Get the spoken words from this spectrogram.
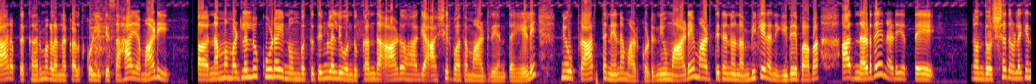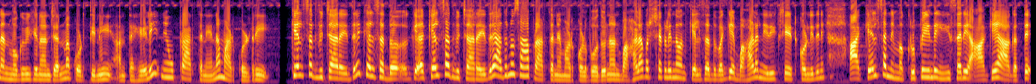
ಪ್ರಾರಬ್ಧ ಕರ್ಮಗಳನ್ನು ಕಳೆದುಕೊಳ್ಳಿಕ್ಕೆ ಸಹಾಯ ಮಾಡಿ. ನಮ್ಮ ಮಡ್ಲಲ್ಲೂ ಕೂಡ ಇನ್ನೊಂಬತ್ತು ತಿಂಗಳಲ್ಲಿ ಒಂದು ಕಂದ ಆಡೋ ಹಾಗೆ ಆಶೀರ್ವಾದ ಮಾಡ್ರಿ ಅಂತ ಹೇಳಿ ನೀವು ಪ್ರಾರ್ಥನೆಯನ್ನು ಮಾಡಿಕೊಡ್ರಿ. ನೀವು ಮಾಡೇ ಮಾಡ್ತೀರಿ ಅನ್ನೋ ನಂಬಿಕೆ ನನಗಿದೆ ಬಾಬಾ. ಅದು ನಡೆದೇ ನಡೆಯುತ್ತೆ. ಇನ್ನೊಂದು ವರ್ಷದೊಳಗೆ ನನ್ನ ಮಗುವಿಗೆ ನಾನು ಜನ್ಮ ಕೊಡ್ತೀನಿ ಅಂತ ಹೇಳಿ ನೀವು ಪ್ರಾರ್ಥನೆಯನ್ನ ಮಾಡ್ಕೊಳ್ರಿ. ಕೆಲಸದ ವಿಚಾರ ಇದ್ರೆ ಕೆಲಸದ ಕೆಲಸದ ವಿಚಾರ ಇದ್ರೆ ಅದನ್ನು ಸಹ ಪ್ರಾರ್ಥನೆ ಮಾಡ್ಕೊಳ್ಬೋದು. ನಾನು ಬಹಳ ವರ್ಷಗಳಿಂದ ಒಂದು ಕೆಲಸದ ಬಗ್ಗೆ ಬಹಳ ನಿರೀಕ್ಷೆ ಇಟ್ಕೊಂಡಿದ್ದೀನಿ. ಆ ಕೆಲಸ ನಿಮ್ಮ ಕೃಪೆಯಿಂದ ಈ ಸರಿ ಆಗೇ ಆಗತ್ತೆ.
